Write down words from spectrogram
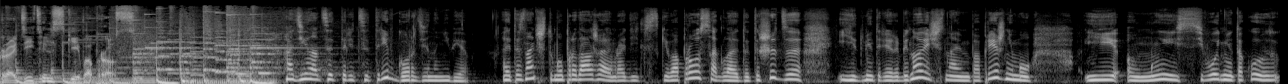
Родительский вопрос. 11.33 в городе на Неве. Это значит, что мы продолжаем родительский вопрос. Аглая Датышидзе и Дмитрий Рабинович с нами по-прежнему. И мы сегодня такую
